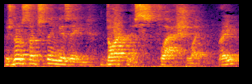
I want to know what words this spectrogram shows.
There's no such thing as a darkness flashlight, right?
